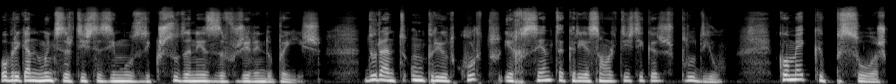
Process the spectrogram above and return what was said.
obrigando muitos artistas e músicos sudaneses a fugirem do país. Durante um período curto e recente, a criação artística explodiu. Como é que pessoas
